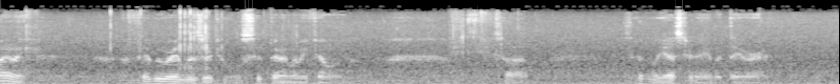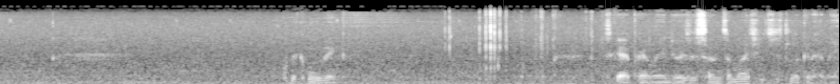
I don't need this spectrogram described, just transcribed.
finally, a February lizard who will sit there and let me film him. Saw several yesterday, but they were quick moving. This guy apparently enjoys the sun so much, he's just looking at me.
